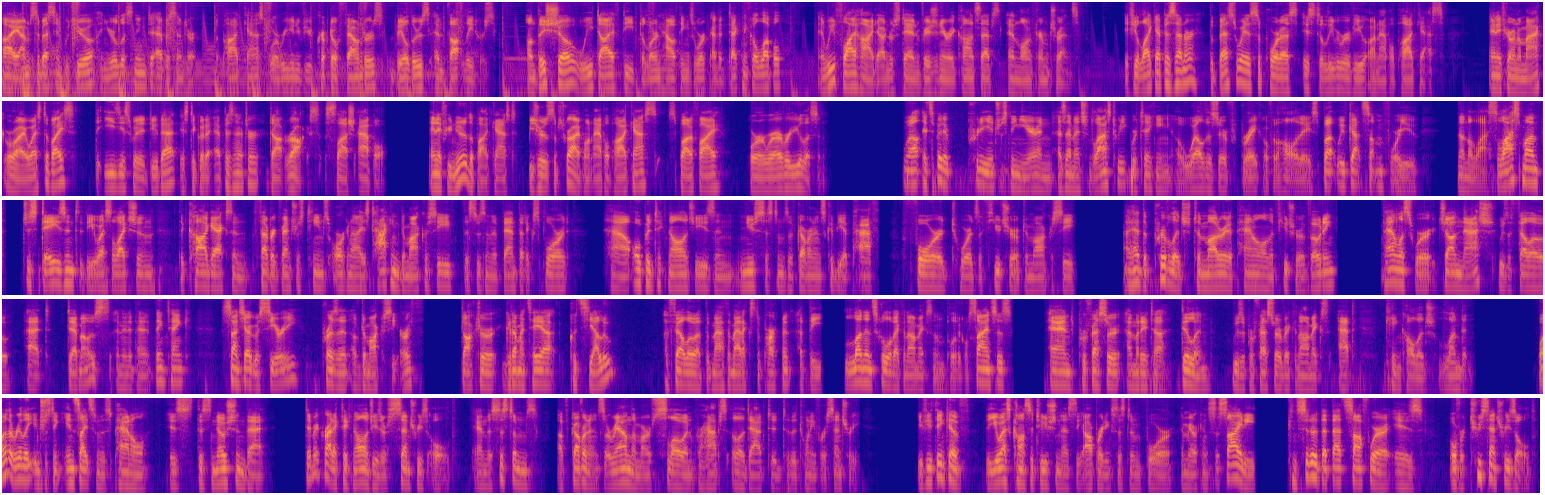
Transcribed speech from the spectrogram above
Hi, I'm Sebastien Couture, and you're listening to Epicenter, the podcast where we interview crypto founders, builders, and thought leaders. On this show, we dive deep to learn how things work at a technical level, and we fly high to understand visionary concepts and long term trends. If you like Epicenter, the best way to support us is to leave a review on Apple Podcasts. And if you're on a Mac or iOS device, the easiest way to do that is to go to epicenter.rocks slash Apple. And if you're new to the podcast, be sure to subscribe on Apple Podcasts, Spotify, or wherever you listen. Well, it's been a pretty interesting year, and as I mentioned last week, we're taking a well deserved break over the holidays, but we've got something for you nonetheless. So last month, just days into the US election, the CogX and Fabric Ventures teams organized Hacking Democracy. This was an event that explored how open technologies and new systems of governance could be a path forward towards a future of democracy. I had the privilege to moderate a panel on the future of voting. Panelists were John Nash, who's a fellow at Demos, an independent think tank, Santiago Siri, president of Democracy Earth, Dr. Grammateia Kotsialou, a fellow at the mathematics department at the London School of Economics and Political Sciences, and Professor Amrita Dhillon, who's a professor of economics at King College London. One of the really interesting insights from this panel is this notion that democratic technologies are centuries old, and the systems of governance around them are slow and perhaps ill adapted to the 21st century. If you think of the US Constitution as the operating system for American society, consider that that software is over two centuries old.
